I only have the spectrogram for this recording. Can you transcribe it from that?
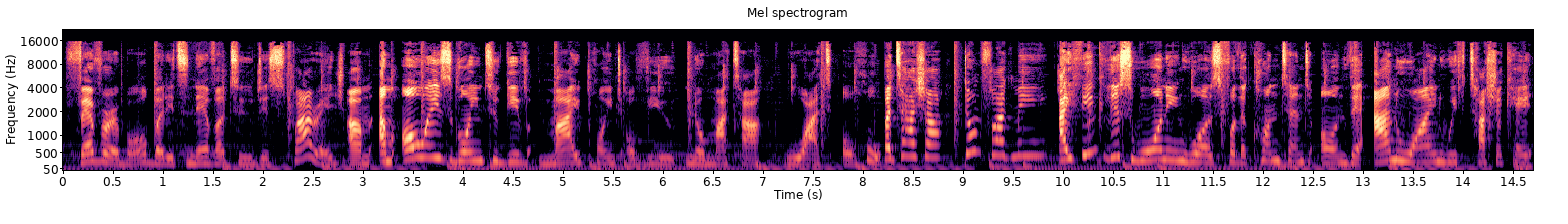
favorable, but it's never to disparage. Um, I'm always going to give my point of view, no matter what or who. But Tasha, don't flag me. I think this warning was for the content on the Unwine with Tasha K.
